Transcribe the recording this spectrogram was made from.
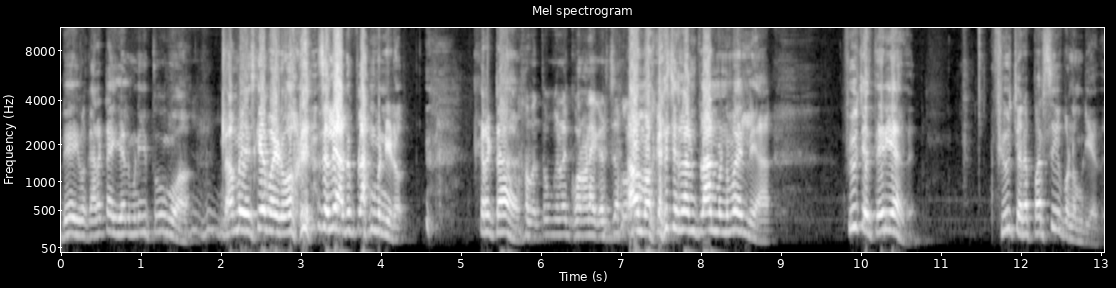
டேய் இவன் கரெக்டாக ஏழு மணிக்கு தூங்குவான். நம்ம எஸ்கேப் ஆகிடுவோம் அப்படின்னு சொல்லி அது பிளான் பண்ணிவிடும் கரெக்டா அவன் தூங்கல கொரோனா கடிச்சிடலாம். ஆமாம் கடிச்சிடலான்னு பிளான் பண்ணுமா இல்லையா? ஃப்யூச்சர் தெரியாது. ஃப்யூச்சரை பர்சீவ் பண்ண முடியாது.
